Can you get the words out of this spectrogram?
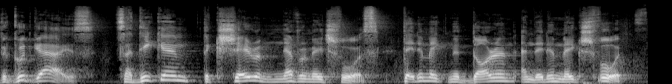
the good guys Tzadikim, the Ksherim never made Shvuas. They didn't make Nidarim and they didn't make Shvuas.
